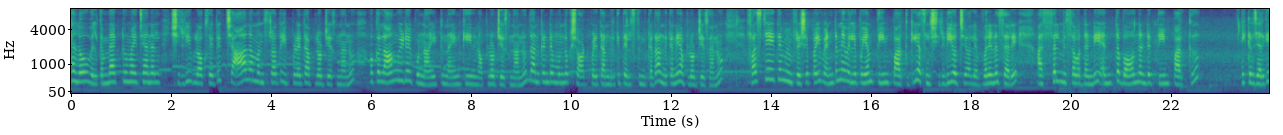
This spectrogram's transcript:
Hello welcome back to my channel. Shirdi blogs అయితే చాలా మంత్స్ తర్వాత ఇప్పుడైతే అప్లోడ్ చేస్తున్నాను. ఒక లాంగ్ వీడియో ఇప్పుడు నైట్ నైన్కి నేను అప్లోడ్ చేస్తున్నాను. దానికంటే ముందు ఒక షార్ట్ పెడితే అందరికీ తెలుస్తుంది కదా అందుకని అప్లోడ్ చేశాను. ఫస్ట్ డే అయితే మేము ఫ్రెష్ అప్ అయ్యి వెంటనే వెళ్ళిపోయాం థీమ్ పార్క్కి. అసలు షిరిడి వచ్చే వాళ్ళు ఎవరైనా సరే అస్సలు మిస్ అవ్వద్దండి. ఎంత బాగుందంటే థీమ్ పార్క్. ఇక్కడ జరిగే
